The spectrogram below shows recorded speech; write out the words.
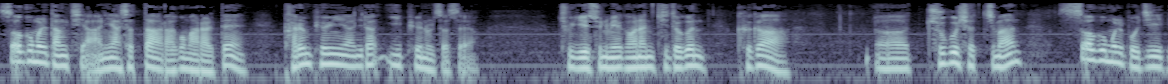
썩음을 당치 아니하셨다라고 말할 때 다른 표현이 아니라 이 표현을 썼어요. 주 예수님에 관한 기적은 그가 어, 죽으셨지만 썩음을 보지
